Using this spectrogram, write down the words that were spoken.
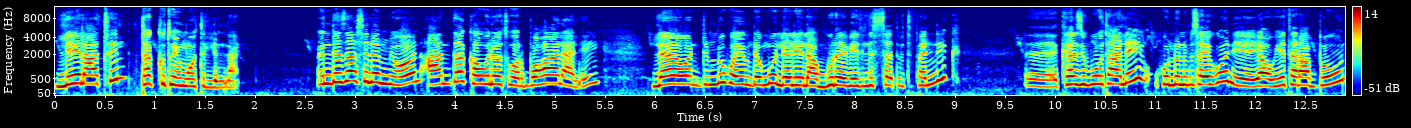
ሌላ ትል ተክቶ ይሞትልናል። እንደዛ ስለሚሆን አንተ ከሁለት ወር በኋላ ላይ ለወንድምህ ወይም ደግሞ ለሌላ ጉረቤት ልሰጥ ብትፈልግ ከዚህ ቦታ ላይ ሁሉንም ሳይሆን ያው የተራበውን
